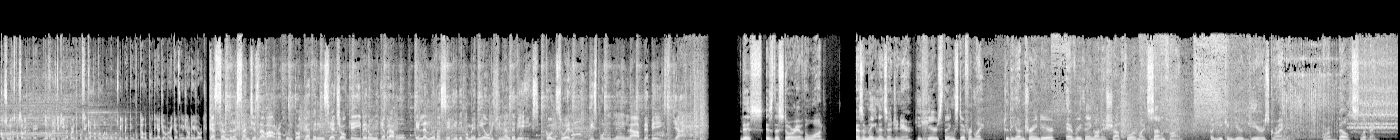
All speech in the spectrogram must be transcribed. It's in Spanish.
Consume responsablemente. Don Julio Tequila, 40% alcohol por volumen, 2020. Importado por Diageo Americas, New York, New York. Cassandra Sánchez Navarro junto a Catherine Siachoque y Verónica Bravo en la nueva serie de comedia original de VIX, Consuelo. Disponible en la app de VIX, ya. This is the story of the one. As a maintenance engineer, he hears things differently. To the untrained ear, everything on his shop floor might sound fine, but he can hear gears grinding or a belt slipping.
